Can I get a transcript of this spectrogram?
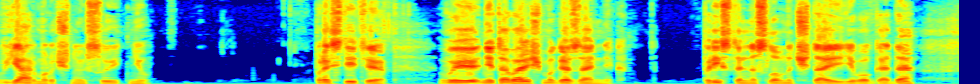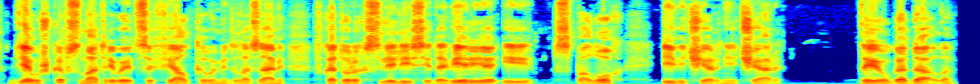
в ярмарочную суетню. Простите, вы не товарищ магазинник? Пристально, словно читая его года, девушка всматривается фиалковыми глазами, в которых слились и доверие, и сполох, и вечерние чары. Ты угадала.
